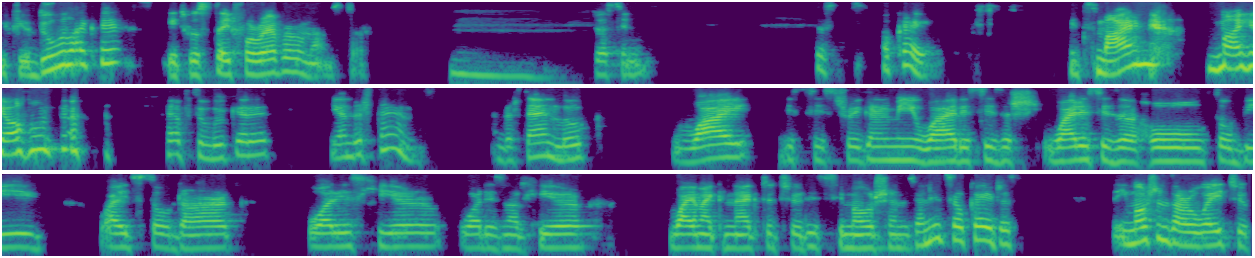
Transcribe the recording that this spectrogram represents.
If you do like this, it will stay forever a monster. Mm. Just in, just okay. It's mine, my own. have to look at it. He understands. Understand. Look, why this is triggering me. Why this is a why this is a hole so big why it's so dark, what is here, what is not here, why am I connected to these emotions? And it's okay, just emotions are a way to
